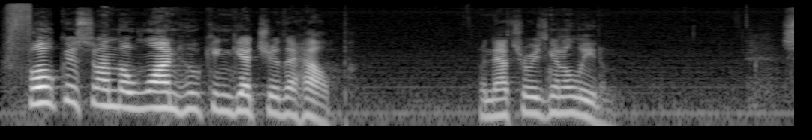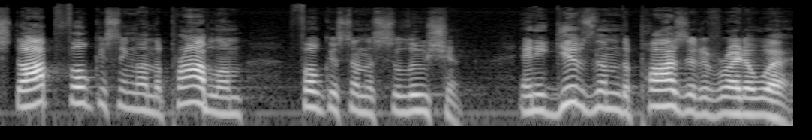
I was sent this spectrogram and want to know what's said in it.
Focus on the one who can get you the help. And that's where he's going to lead them. Stop focusing on the problem, focus on the solution. And he gives them the positive right away.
